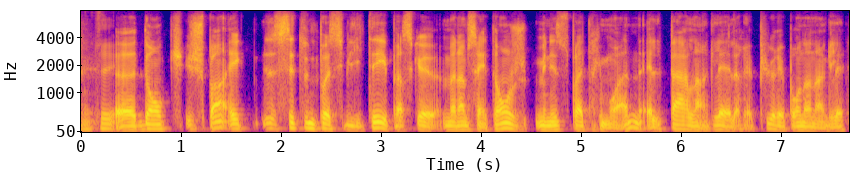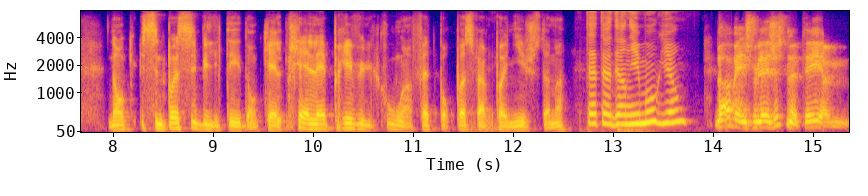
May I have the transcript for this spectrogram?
Okay. Euh, donc, je pense c'est une possibilité parce que Mme Saint-Onge, ministre du patrimoine, elle parle anglais, elle aurait pu répondre en anglais. Donc, c'est une possibilité. Donc, qu'elle qu ait prévu le coup, en fait, pour ne pas se faire pogner, justement. Peut-être un dernier mot, Guillaume? Non, mais je voulais juste noter, euh,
